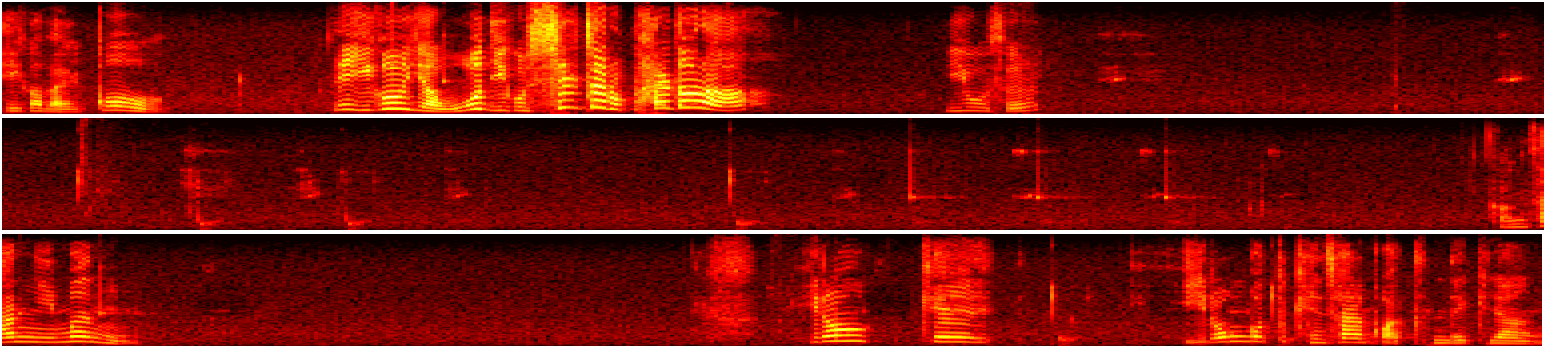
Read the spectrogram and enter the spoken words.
이거 말고 이거 야 옷 이거 실제로 팔더라. 이 옷을. 강사님은 이렇게 이런 것도 괜찮을 것 같은데 그냥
